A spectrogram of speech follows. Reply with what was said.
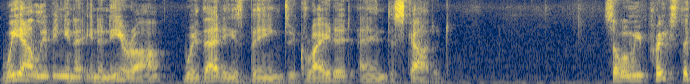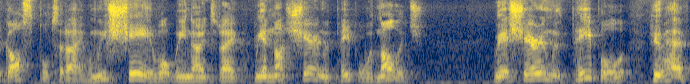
We are living in, a, in an era where that is being degraded and discarded. So when we preach the gospel today, when we share what we know today, we are not sharing with people with knowledge. We are sharing with people who have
